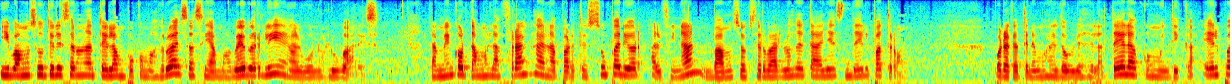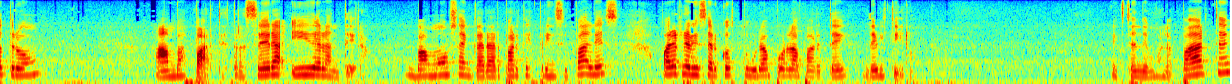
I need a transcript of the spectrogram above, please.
Y vamos a utilizar una tela un poco más gruesa, se llama Beverly en algunos lugares. También cortamos la franja en la parte superior. Al final vamos a observar los detalles del patrón. Por acá tenemos el doblez de la tela, como indica el patrón. Ambas partes, trasera y delantera vamos a encarar partes principales para realizar costura por la parte del tiro. Extendemos la parte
